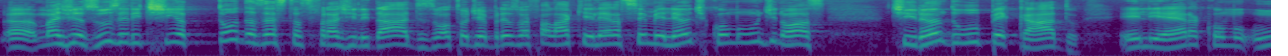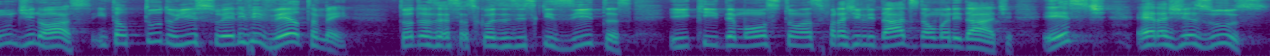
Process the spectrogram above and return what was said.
Uh, mas Jesus ele tinha todas estas fragilidades. O autor de Hebreus vai falar que ele era semelhante como um de nós. Tirando o pecado, ele era como um de nós. Então, tudo isso ele viveu também. Todas essas coisas esquisitas e que demonstram as fragilidades da humanidade. Este era Jesus.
